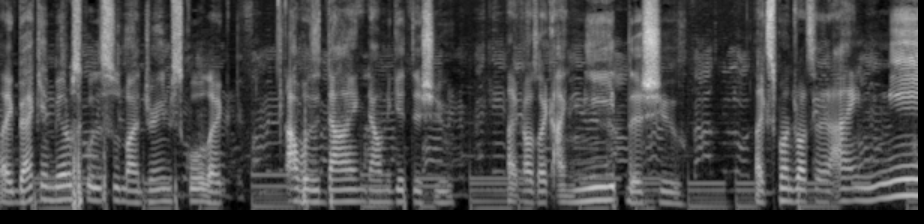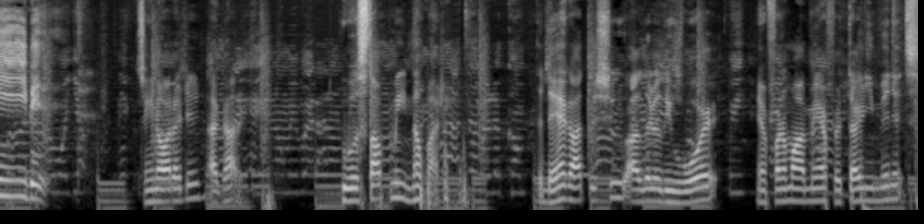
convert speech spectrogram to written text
Like back in middle school, this was my dream school. Like I was dying down to get this shoe. Like I was like, I need this shoe. Like SpongeBob said, I need it. So you know what I did? I got it. Who will stop me? Nobody. The day I got the shoe, I literally wore it in front of my mirror for 30 minutes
